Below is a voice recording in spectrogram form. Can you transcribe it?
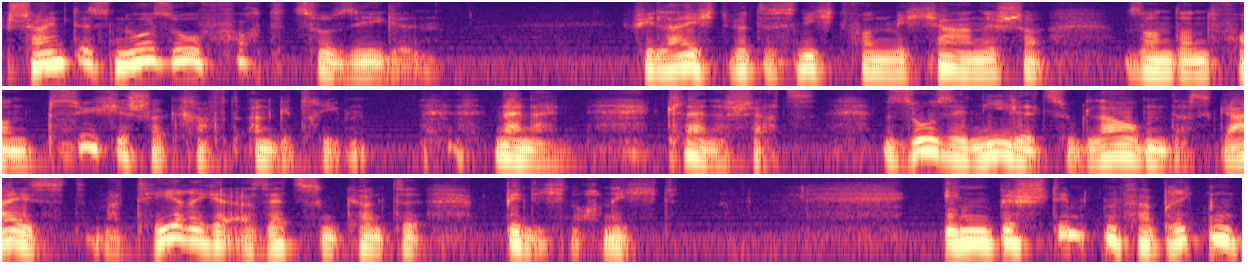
scheint es nur so fortzusegeln. Vielleicht wird es nicht von mechanischer, sondern von psychischer Kraft angetrieben. Nein, nein, kleiner Scherz. So senil zu glauben, dass Geist Materie ersetzen könnte, bin ich noch nicht. In bestimmten Fabriken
